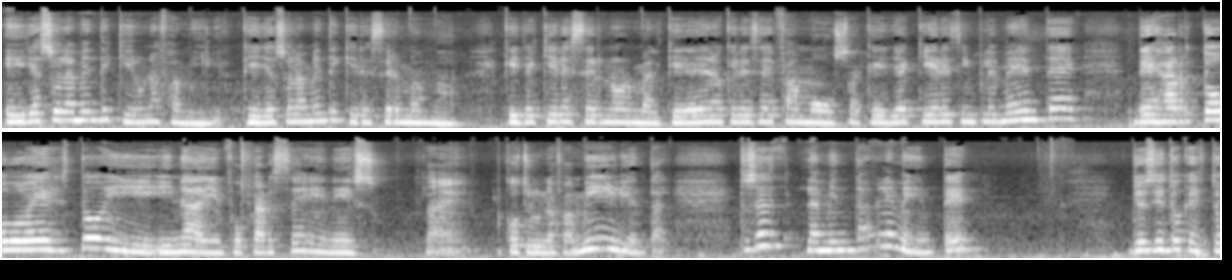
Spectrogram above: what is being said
ella solamente quiere una familia, que ella solamente quiere ser mamá, que ella quiere ser normal, que ella no quiere ser famosa, que ella quiere simplemente dejar todo esto y, nada, y enfocarse en eso, construir una familia y tal. Entonces, lamentablemente, yo siento que esto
